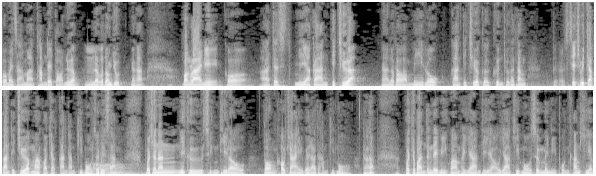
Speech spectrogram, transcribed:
ก็ไม่สามารถทำได้ต่อเนื่องอืมแล้วก็ต้องหยุดนะครับ บางรายนี่ก็อาจจะมีอาการติดเชื้อนะแล้วก็มีโรคการติดเชื้อเกิดขึ้นจนกระทั่งเสียชีวิตจากการติดเชื้อมากกว่าจากการทำคีโมซะด้วยซ้ำเพราะฉะนั้นนี่คือสิ่งที่เราต้องเข้าใจเวลาทำคีโมนะครับปัจจุบันถึงได้มีความพยายามที่จะเอายาคีโม ซึ่งไม่มีผลข้างเคียง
